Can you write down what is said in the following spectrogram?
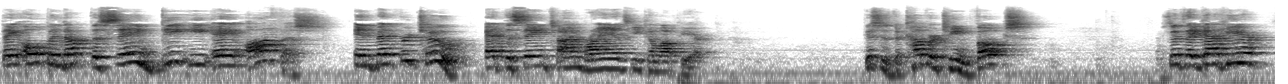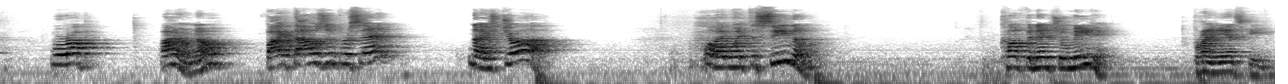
They opened up the same DEA office in Bedford too at the same time Bryfonski come up here. This is the cover team, folks. Since they got here, we're up, I don't know, 5,000%? Nice job. Well, I went to see them. Confidential meeting. Bryfonski,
